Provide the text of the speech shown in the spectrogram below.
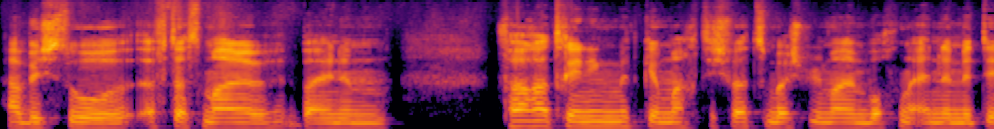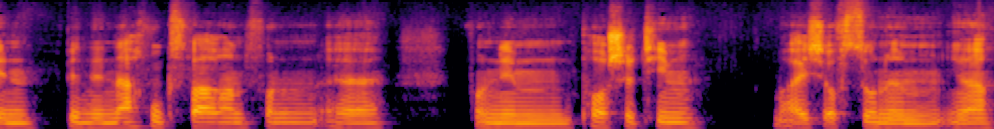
habe ich so öfters mal bei einem Fahrradtraining mitgemacht. Ich war zum Beispiel mal am Wochenende mit den, bin den Nachwuchsfahrern von, äh, von dem Porsche-Team, war ich auf so einem, ja,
